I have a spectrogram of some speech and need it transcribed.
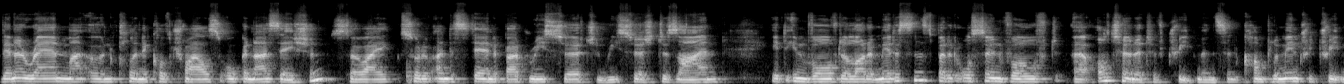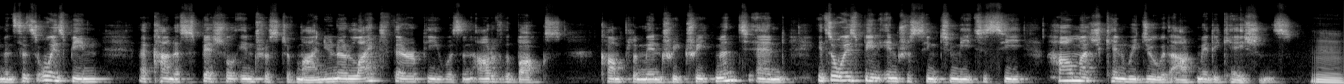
Then I ran my own clinical trials organization. So I sort of understand about research and research design it involved a lot of medicines, but it also involved uh, alternative treatments and complementary treatments. It's always been a kind of special interest of mine. You know, light therapy was an out of the box complementary treatment, and it's always been interesting to me to see how much can we do without medications. Mm-hmm.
